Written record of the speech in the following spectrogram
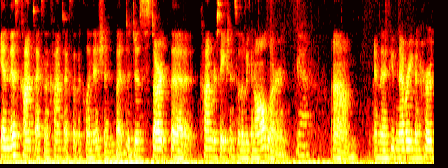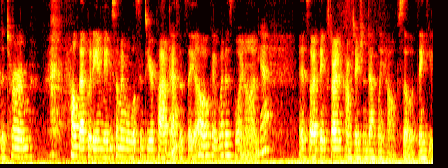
in this context, in the context of the clinician, but to Mhm. just start the conversation so that we can all learn. Yeah. Um, and then if you've never even heard the term health equity, and maybe someone will listen to your podcast Yeah. and say, "Oh, okay, what is going on?" Yeah. And so I think starting the conversation definitely helps. So thank you,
